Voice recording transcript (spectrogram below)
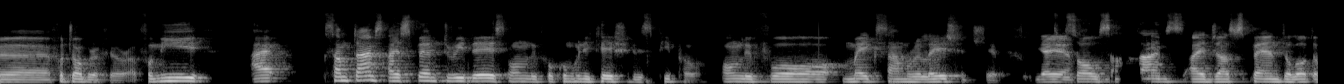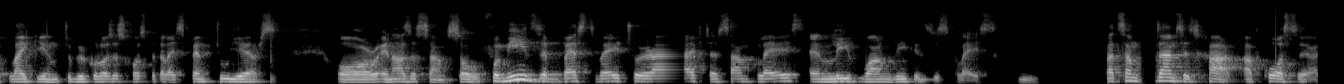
uh, photographer. For me i sometimes i spend three days only for communication with people only for make some relationship. Yeah, yeah. so sometimes i just spend a lot of like in tuberculosis hospital i spent two years or another some. So for me, it's the best way to arrive to some place and live one week in this place. Mm. But sometimes it's hard. Of course, uh,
